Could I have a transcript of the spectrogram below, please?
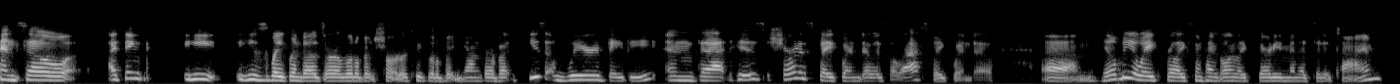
and so I think he his wake windows are a little bit shorter because he's a little bit younger, but he's a weird baby in that his shortest wake window is the last wake window. Um, he'll be awake for like sometimes only like 30 minutes at a time,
